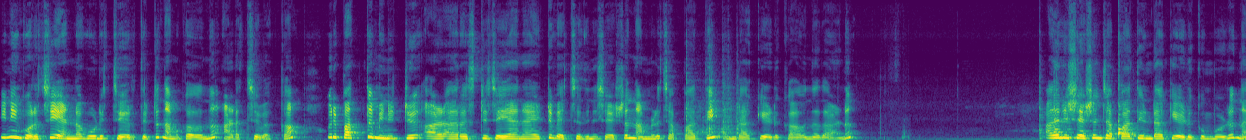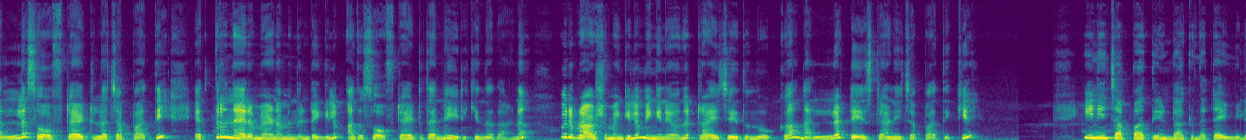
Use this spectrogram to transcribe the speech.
ഇനി കുറച്ച് എണ്ണ കൂടി ചേർത്തിട്ട് നമുക്കതൊന്ന് അടച്ച് വെക്കാം. ഒരു പത്ത് മിനിറ്റ് റെസ്റ്റ് ചെയ്യാനായിട്ട് വെച്ചതിന് ശേഷം നമ്മൾ ചപ്പാത്തി ഉണ്ടാക്കിയെടുക്കാവുന്നതാണ്. അതിനുശേഷം ചപ്പാത്തി ഉണ്ടാക്കി എടുക്കുമ്പോൾ നല്ല സോഫ്റ്റ് ആയിട്ടുള്ള ചപ്പാത്തി എത്ര നേരം വേണമെന്നുണ്ടെങ്കിലും അത് സോഫ്റ്റ് ആയിട്ട് തന്നെ ഇരിക്കുന്നതാണ്. ഒരു പ്രാവശ്യമെങ്കിലും ഇങ്ങനെയൊന്ന് ട്രൈ ചെയ്ത് നോക്കുക. നല്ല ടേസ്റ്റാണ് ഈ ചപ്പാത്തിക്ക്. ഇനി ചപ്പാത്തി ഉണ്ടാക്കുന്ന ടൈമിൽ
